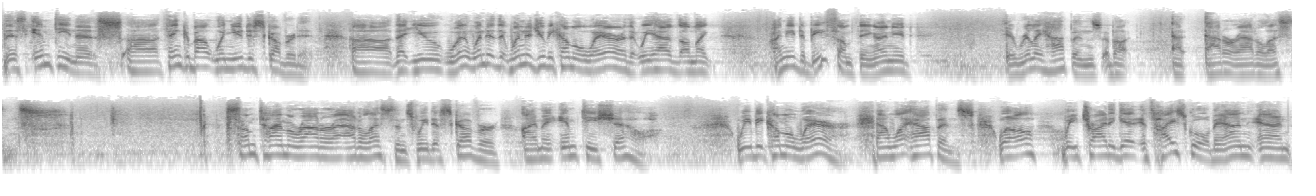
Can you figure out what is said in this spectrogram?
this emptiness. Uh, think about when you discovered it. Uh, that you when, when did when did you become aware that we had? I'm like, I need to be something. I need. It really happens about at, at our adolescence sometime around our adolescence, we discover I'm an empty shell. We become aware. And what happens? Well, we try to get, it's high school, man, and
